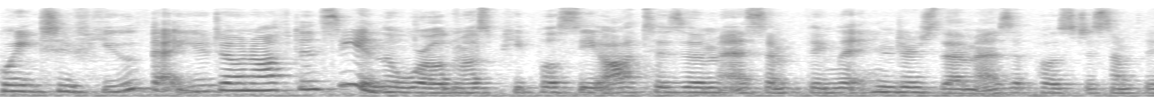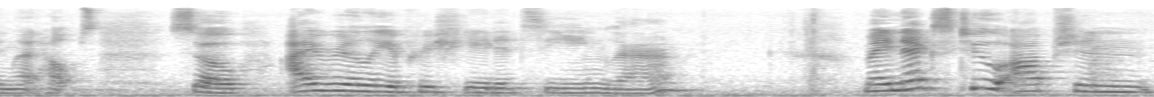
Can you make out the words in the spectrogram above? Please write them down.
point of view that you don't often see in the world. Most people see autism as something that hinders them as opposed to something that helps. So I really appreciated seeing that. My next two options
